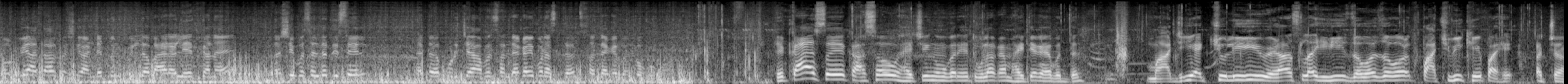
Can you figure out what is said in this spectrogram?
बघूया आता कशी अंड्यातून पिल्लं बाहेर आली आहेत का नाही. नशीब असेल तर दिसेल तर पुढच्या आपण संध्याकाळी पण असतं संध्याकाळी पण बघू. हे काय असतं हे कासव हॅचिंग वगैरे हे तुला काय माहिती आहे का याबद्दल माझी ॲक्च्युली वेळासला ही जवळजवळ पाचवी खेप आहे. अच्छा.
